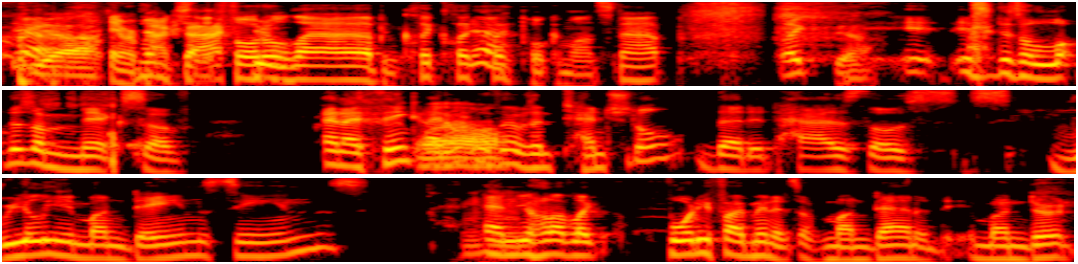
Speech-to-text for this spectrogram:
Yeah. yeah. And we're Then back to the photo to- lab and click, click, Yeah. click, Pokemon Snap. Like Yeah. it, it, there's a lot. There's a mix of, and I think I don't know if Wow. it was intentional that it has those really mundane scenes, Mhm. and you'll have like 45 minutes of mundanity, mundan,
